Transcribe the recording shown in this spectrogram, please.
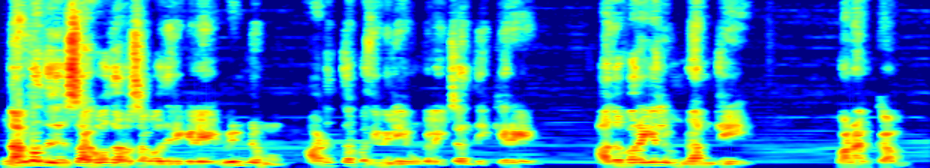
நல்லது சகோதர சகோதரிகளே மீண்டும் அடுத்த பதிவிலே உங்களை சந்திக்கிறேன். அதுவரையிலும் நன்றி வணக்கம்.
